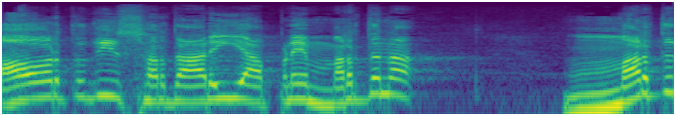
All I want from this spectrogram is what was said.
ਔਰਤ ਦੀ ਸਰਦਾਰੀ ਆਪਣੇ ਮਰਦ ਨਾਲ। ਮਰਦ ਦੀ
